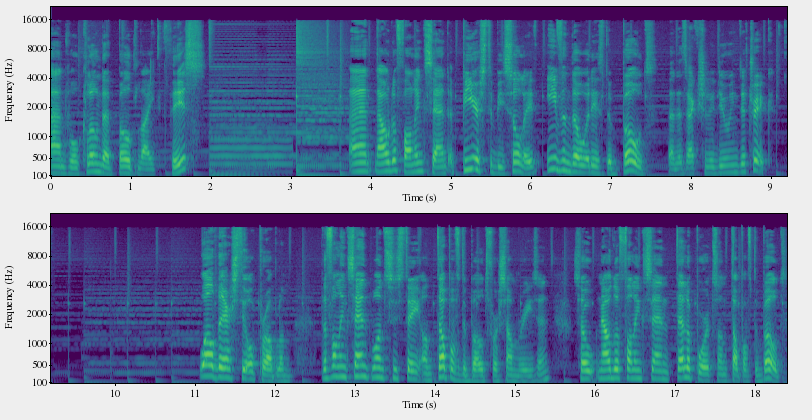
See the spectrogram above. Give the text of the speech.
And we'll clone that boat like this. And now the falling sand appears to be solid, even though it is the boat that is actually doing the trick. Well, there's still a problem. The falling sand wants to stay on top of the boat for some reason, so now the falling sand teleports on top of the boat.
